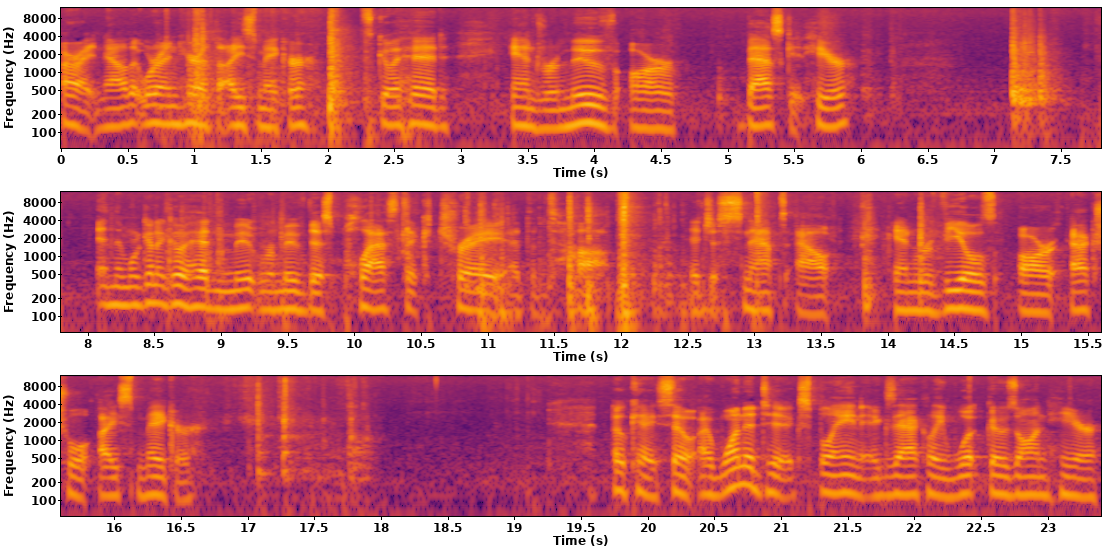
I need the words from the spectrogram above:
All right, now that we're in here at the ice maker, let's go ahead and remove our basket here. And then we're gonna go ahead and remove this plastic tray at the top. It just snaps out and reveals our actual ice maker. Okay, so I wanted to explain exactly what goes on here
